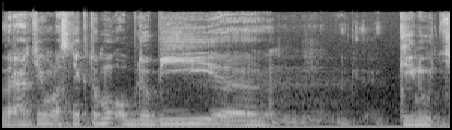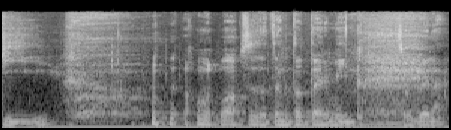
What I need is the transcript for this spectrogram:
vrátím vlastně k tomu období kinutí, Omlouvám se za tento termín. Co by ne?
